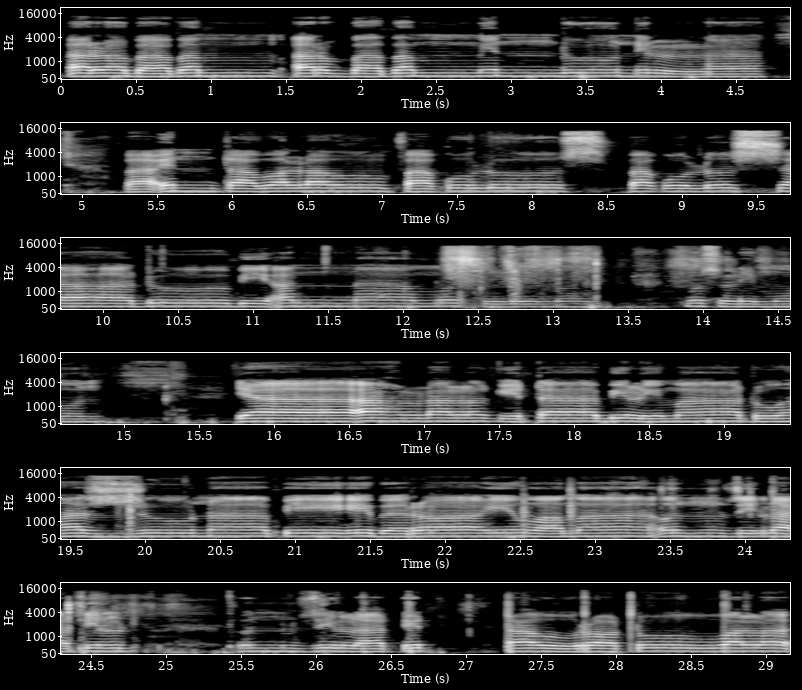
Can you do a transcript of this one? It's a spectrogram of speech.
arbabam arbabam min dunillah. Fa in tawallaw faqulus faqulus sahadu bi anna muslimun muslimun. Ya ahlal kitab lima tuhazzuna fi Ibrahim wa ma unzilatil unzilatit Tauratu wal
